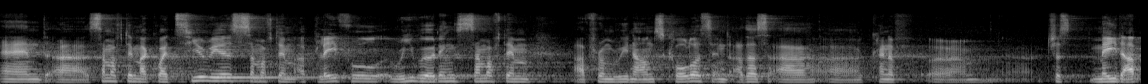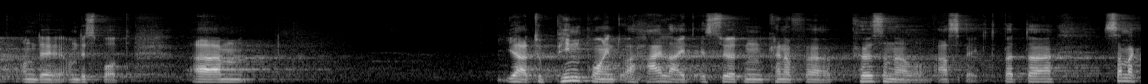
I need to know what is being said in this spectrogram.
And uh, some of them are quite serious, some of them are playful rewordings, some of them are from renowned scholars, and others are uh, kind of um, just made up on the, on the spot. Um, yeah, to pinpoint or highlight a certain kind of uh, personal aspect. But uh, some are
